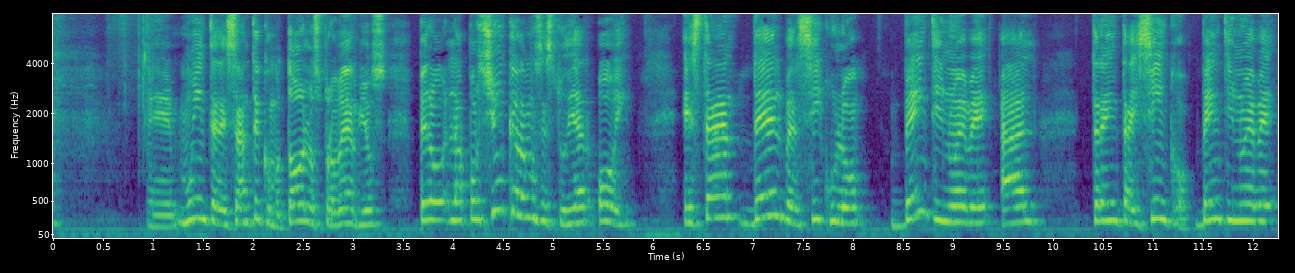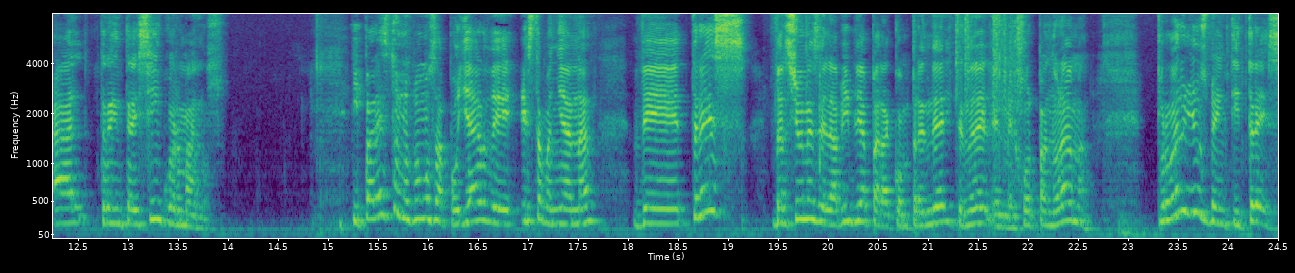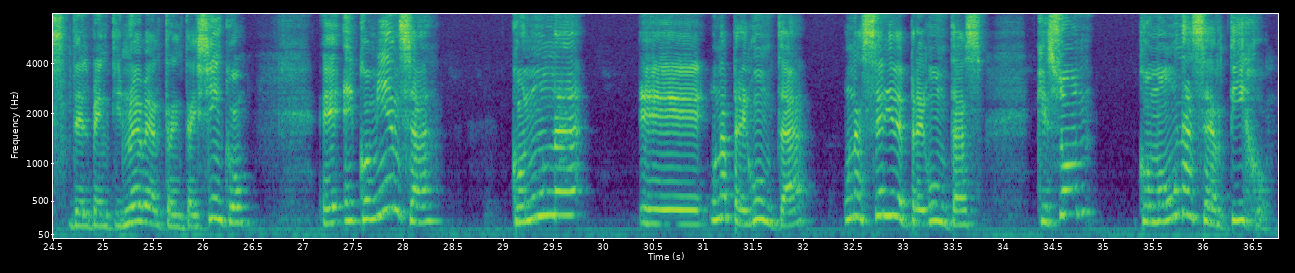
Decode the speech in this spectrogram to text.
eh, muy interesante como todos los proverbios, pero la porción que vamos a estudiar hoy está del versículo 29 al 35, 29 al 35 hermanos. Y para esto nos vamos a apoyar de esta mañana de tres versiones de la Biblia para comprender y tener el mejor panorama. Proverbios 23 del 29 al 35 eh, eh, comienza con una eh, una pregunta, una serie de preguntas que son como un acertijo.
